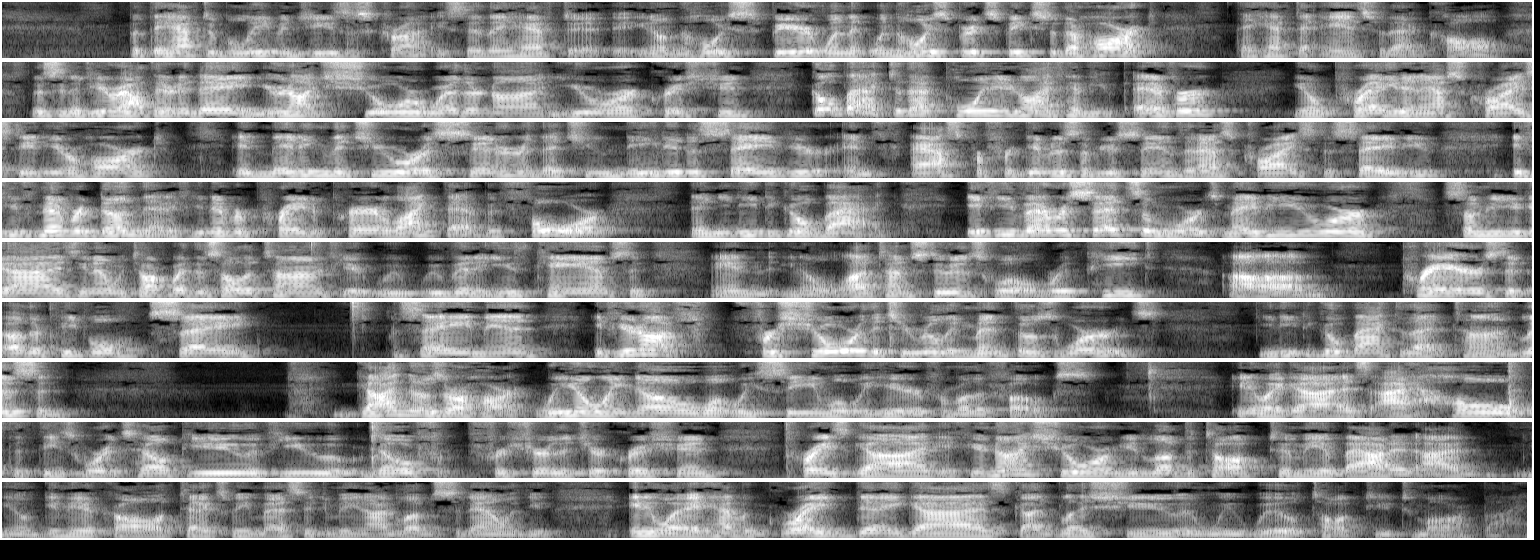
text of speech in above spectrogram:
But they have to believe in Jesus Christ, and they have to, you know, the Holy Spirit. When the, when the Holy Spirit speaks to their heart, they have to answer that call. Listen, if you're out there today and you're not sure whether or not you are a Christian, go back to that point in your life. Have you ever you know, prayed and asked Christ in your heart, admitting that you were a sinner and that you needed a Savior and asked for forgiveness of your sins and asked Christ to save you. If you've never done that, if you never prayed a prayer like that before, then you need to go back. If you've ever said some words, maybe you were, some of you guys, you know, we talk about this all the time. If you, we, have been at youth camps and, and, you know, a lot of times students will repeat, um, prayers that other people say say amen. If you're not for sure that you really meant those words, you need to go back to that time. Listen, God knows our heart. We only know what we see and what we hear from other folks. Anyway, guys, I hope that these words help you. If you know for, sure that you're a Christian, praise God. If you're not sure and you'd love to talk to me about it, I, you know, give me a call, text me, message me, and I'd love to sit down with you. Anyway, have a great day, guys. God bless you, and we will talk to you tomorrow. Bye.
